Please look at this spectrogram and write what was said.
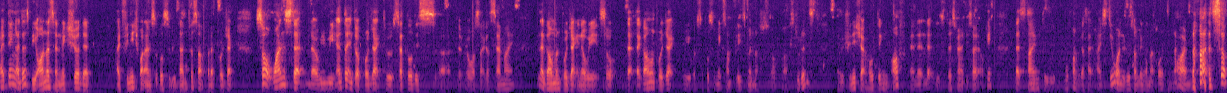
I, think I just be honest and make sure that I finish what I'm supposed to be done first out for that project. So once that, that we, we enter into a project to settle this, uh, it was like a semi, a government project in a way. So that, that government project, we were supposed to make some placement of, of uh, students. And we finished that whole thing off, and then that is that's when I decided, okay, that's time to move on because I, I still want to do something on my own. Now I'm not. so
